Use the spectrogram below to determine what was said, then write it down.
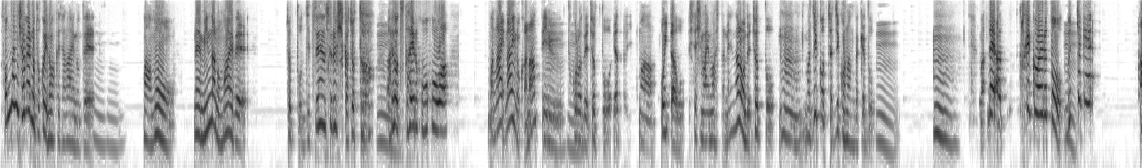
そんなに喋るの得意なわけじゃないので、うんうん、まあもう、ね、みんなの前で、ちょっと実演するしかちょっとうん、あれを伝える方法は、まあない、ないのかなっていうところでちょっとや、まあ、おいたをしてしまいましたね。なのでちょっと、うん、まあ事故っちゃ事故なんだけど、うん。うん。まあ、で、あ、付け加えると、ぶっちゃけ、あ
